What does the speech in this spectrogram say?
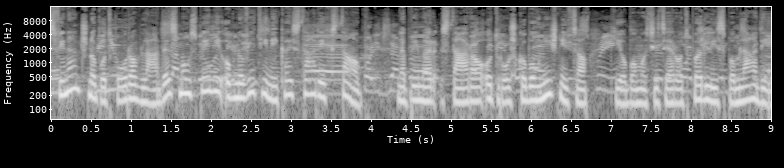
S finančno podporo vlade smo uspeli obnoviti nekaj starih stavb, naprimer staro otroško bolnišnico, ki jo bomo sicer odprli spomladi.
